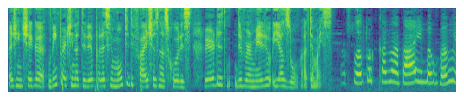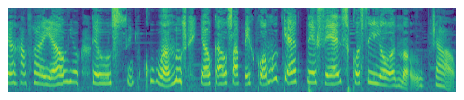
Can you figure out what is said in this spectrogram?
a gente chega bem pertinho da TV aparece um monte de faixas nas cores verde, de vermelho e azul. Até mais. Sou do Canadá e meu nome é Rafael e eu tenho 5 anos e eu quero saber como que a TVs funcionam. Tchau.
